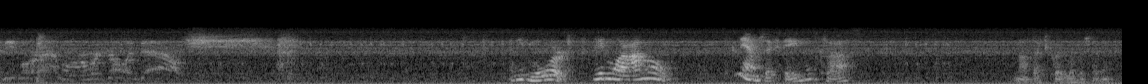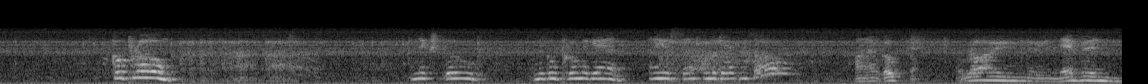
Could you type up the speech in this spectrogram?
I need more ammo or we're going down! I need more. I need more ammo. The M16, that's class. No, it's actually quite rubbish, I think. Go prone! And explode. And I go prone again. And I ascend from the darkness. Oh! And I go around 11.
